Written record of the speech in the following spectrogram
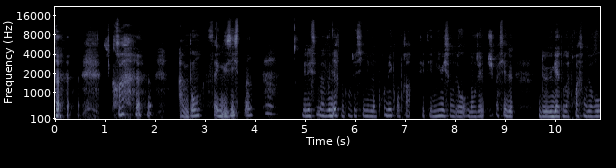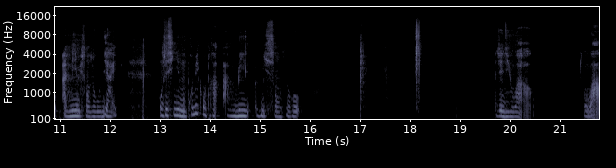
je crois Ah bon, ça existe hein Mais laissez-moi vous dire que quand j'ai signé mon premier contrat, c'était 1800 euros. Donc je suis passée de, de gâteau à 300 euros à 1800 euros direct. Quand j'ai signé mon premier contrat à 1800 euros, j'ai dit waouh, waouh,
